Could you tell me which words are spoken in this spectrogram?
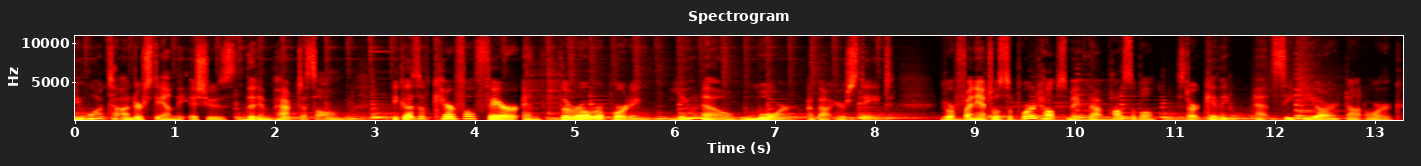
you want to understand the issues that impact us all. Because of careful, fair, and thorough reporting, you know more about your state. Your financial support helps make that possible. Start giving at CPR.org.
